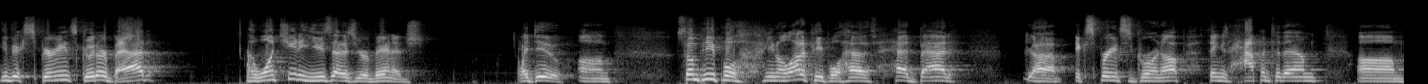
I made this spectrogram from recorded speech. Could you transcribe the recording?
you've experienced, good or bad, I want you to use that as your advantage. I do. Um, some people, you know, a lot of people have had bad uh, experiences growing up, things happen to them, um,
